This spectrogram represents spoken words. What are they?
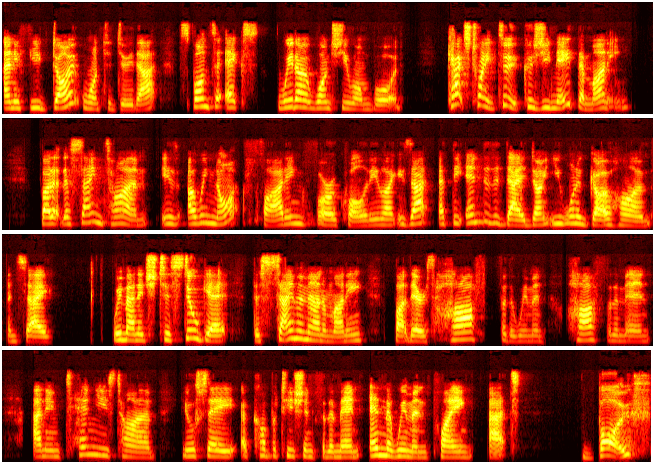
And if you don't want to do that, sponsor X, we don't want you on board. Catch 22 because you need the money. But at the same time, is are we not fighting for equality? Like, is that at the end of the day, don't you want to go home and say, we managed to still get the same amount of money, but there's half for the women, half for the men. And in 10 years' time, you'll see a competition for the men and the women playing at both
